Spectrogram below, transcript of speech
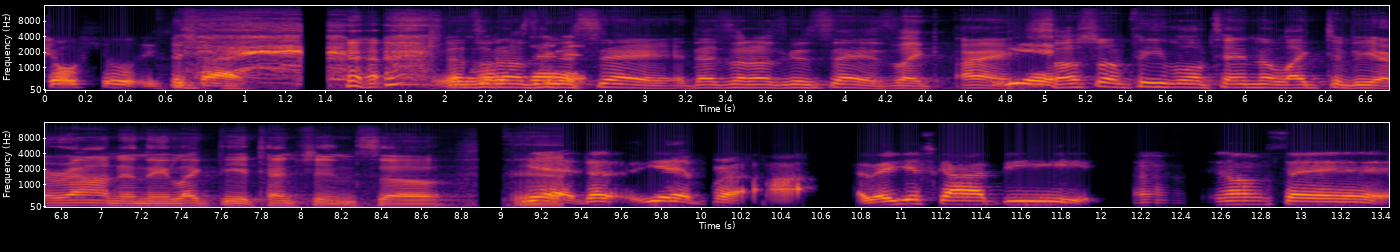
social. It's just like That's know what I was gonna say. That's what I was gonna say. It's like, all right, Yeah. social people tend to like to be around and they like the attention. So Yeah, that, yeah, but uh, they just gotta be. Uh, you know what I'm saying?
